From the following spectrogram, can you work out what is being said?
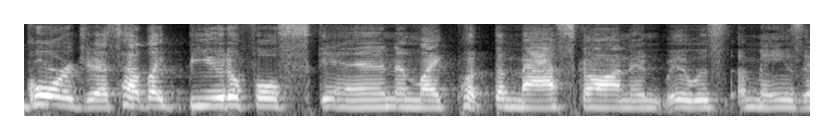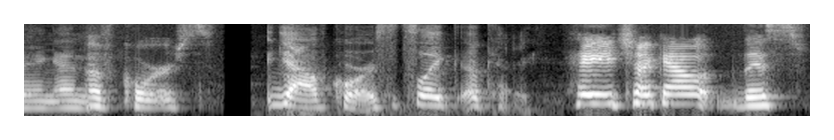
gorgeous, had like beautiful skin and like put the mask on and it was amazing. And Of course. yeah, of course. It's like, okay. Hey, check out this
